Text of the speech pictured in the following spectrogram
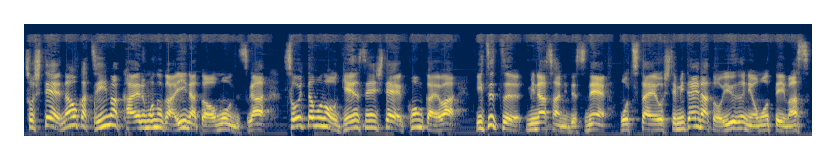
そしてなおかつ今買えるものがいいなとは思うんですが、そういったものを厳選して今回は5つ皆さんにですね、お伝えをしてみたいなというふうに思っています。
